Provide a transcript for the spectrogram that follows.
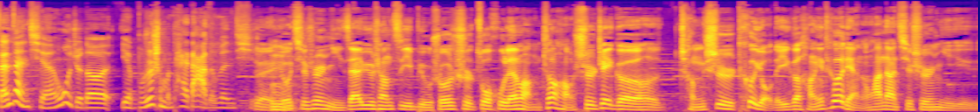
攒攒钱，我觉得也不是什么太大的问题。对，嗯尤其是你在遇上自己，比如说是做互联网，正好是这个城市特有的一个行业特点的话，那其实你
